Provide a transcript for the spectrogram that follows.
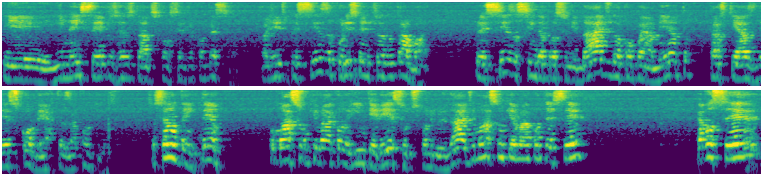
e, e nem sempre os resultados estão sempre acontecendo. A gente precisa, por isso que a gente precisa do trabalho. Precisa sim da proximidade, do acompanhamento, para que as descobertas aconteçam. Se você não tem tempo, o máximo que vai interesse ou disponibilidade, o máximo que vai acontecer é você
